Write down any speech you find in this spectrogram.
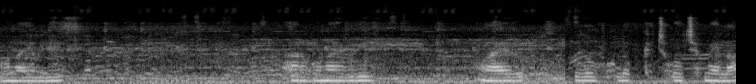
গোনাই ব্রিজ। আর গোনাই ব্রিজ মায়ের উপলক্ষে চলছে মেলা।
